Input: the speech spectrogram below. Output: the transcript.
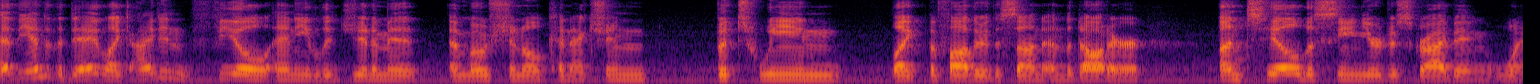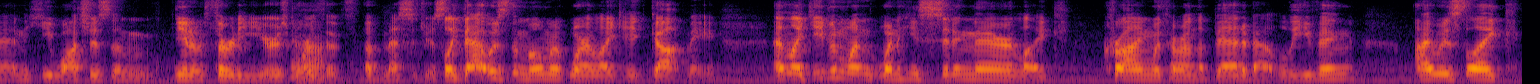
at the end of the day, like I didn't feel any legitimate emotional connection between like the father, the son, and the daughter until the scene you're describing when he watches them, you know, 30 years worth of, of messages. Like that was the moment where like it got me. And like even when when he's sitting there like crying with her on the bed about leaving, I was like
